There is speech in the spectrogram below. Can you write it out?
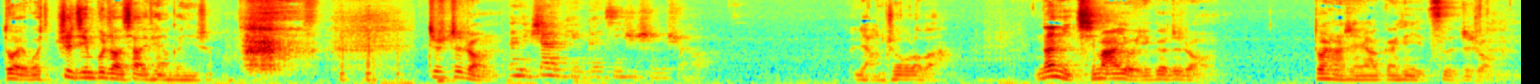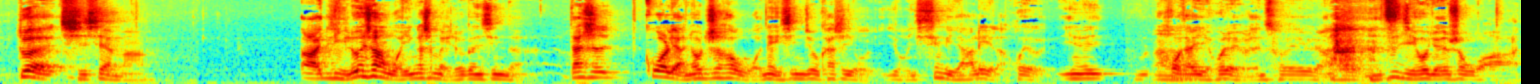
对我至今不知道下一篇要更新什么，就是这种，那你上一篇更新是什么时候？两周了吧？那你起码有一个这种多长时间要更新一次这种对，期限吗？啊，理论上我应该是每周更新的，但是过了两周之后，我内心就开始有有心理压力了，会有因为后台也会有人催，然后你自己会觉得说哇，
